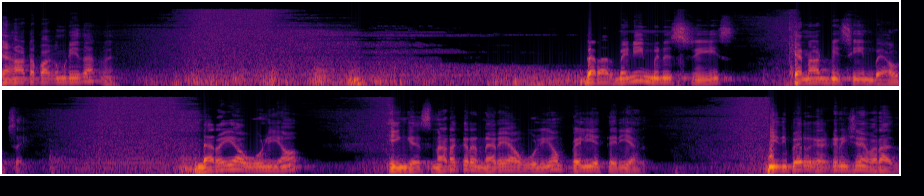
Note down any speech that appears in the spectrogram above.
என் ஹார்ட்டை பார்க்க முடியுதான்னு there are many ministries cannot be seen by outside நிறையா ஊழியம் இங்கே நடக்கிற நிறையா ஊழியம் வெளியே தெரியாது. மீதி பேர் ரெக்கக்னிஷனே வராது.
